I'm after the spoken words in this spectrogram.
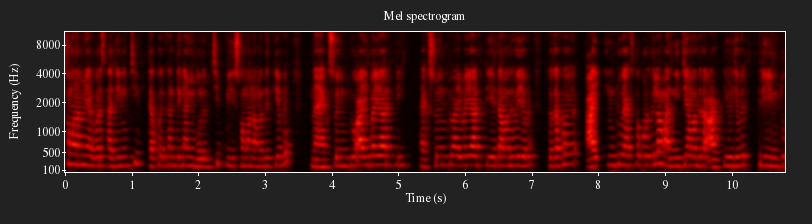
সমান আমি একবারে সাজিয়ে নিচ্ছি। দেখো, এখান থেকে আমি বলে দিচ্ছি পি সমান আমাদের কি হবে? না, একশো into I by R T একশো into I by R T এটা আমাদের হয়ে যাবে। তো দেখো আই ইন্টু একশো করে দিলাম, আর নিচে আমাদের আর টি হয়ে যাবে থ্রি ইন্টু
